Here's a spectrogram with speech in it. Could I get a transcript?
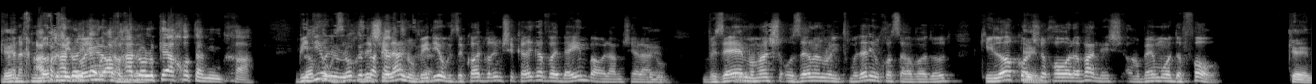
כן? ואנחנו אף לא אחד תמיד לא אותם, אף אחד לא לוקח אותם ממך. בדיוק, יכולים- זה, לא זה שלנו. בדיוק, זה כל הדברים שכרגע ודאים בעולם שלנו. וזה כן. ממש עוזר לנו להתמודד עם חוסר הוודאות, כי לא הכל כן. שחור או לבן, יש הרבה מאוד אפור. כן,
